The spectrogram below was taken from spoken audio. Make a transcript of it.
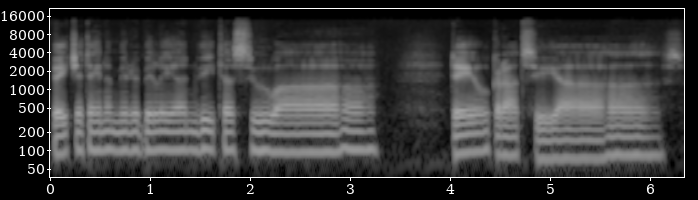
fecit enim mirabilia in vita sua, Deo gratias.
